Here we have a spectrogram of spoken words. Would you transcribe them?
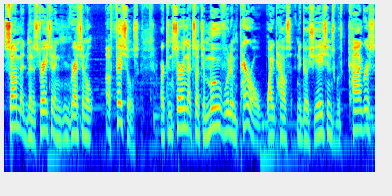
Some administration and congressional officials are concerned that such a move would imperil White House negotiations with Congress,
